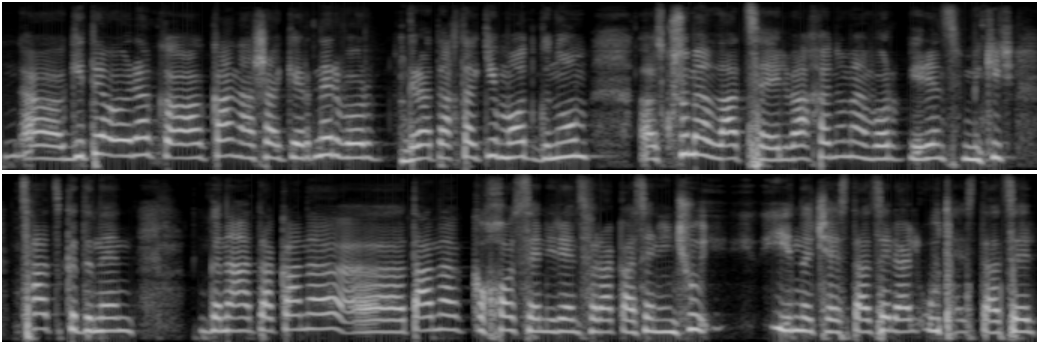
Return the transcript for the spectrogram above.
գիտե օրինակ կան աշակերտներ, որ գրատախտակի մոտ գնում, սկսում են լացել, վախենում են, որ իրենց մի քիչ ցած կդնեն գնահատականը տանը կխոսեն իրենց վրա կասեն ինչու 9 չէ ստացել, այլ 8 է ստացել։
